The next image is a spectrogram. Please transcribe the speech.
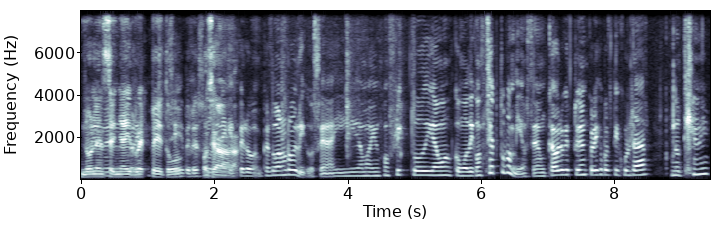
no le enseñáis respeto, Sí, pero eso o no sea, que- pero, perdón, Rodrigo, o sea, ahí digamos, hay un conflicto, digamos, como de concepto para mí. O sea, un cabro que estudia en un colegio particular no tiene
